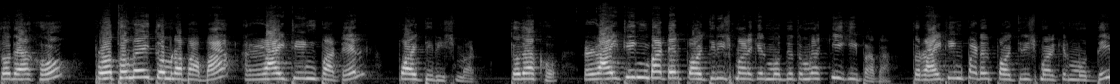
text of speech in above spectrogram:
তো দেখো, প্রথমেই তোমরা পাবা রাইটিং পার্টের পঁয়ত্রিশ মার্ক তো দেখো রাইটিং পার্টের পঁয়ত্রিশ মার্কের মধ্যে তোমরা কি কি পাবা? তো রাইটিং পার্টের পঁয়ত্রিশ মার্কের মধ্যেই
